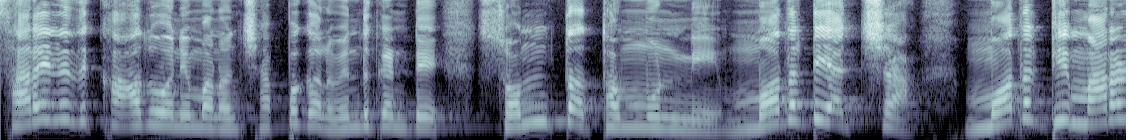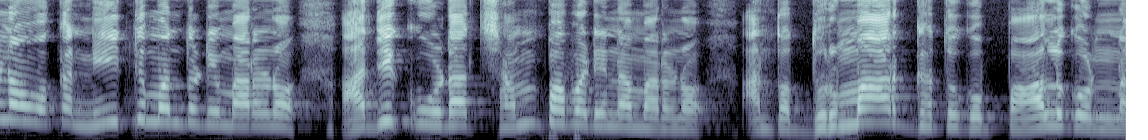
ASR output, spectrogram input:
సరైనది కాదు అని మనం చెప్పగలం. ఎందుకంటే సొంత తమ్ముణ్ణి మొదటి అచ్చ మొదటి మరణం ఒక నీతిమంతుడి మరణం అది కూడా చంపబడిన మరణం అంత దుర్మార్గతకు పాల్గొన్న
